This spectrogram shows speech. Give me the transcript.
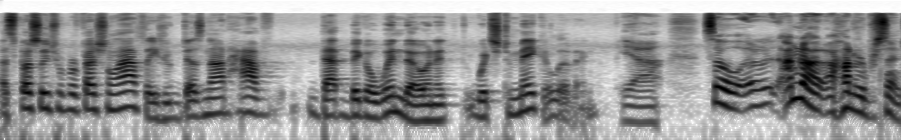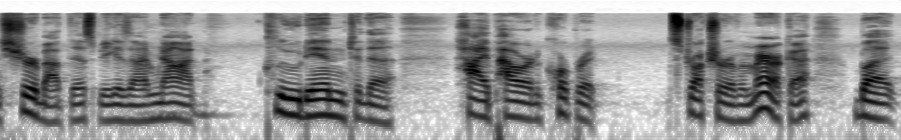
especially to a professional athlete who does not have that big a window in it, which to make a living. Yeah. So uh, I'm not 100% sure about this because I'm not clued in to the high powered corporate structure of America, but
